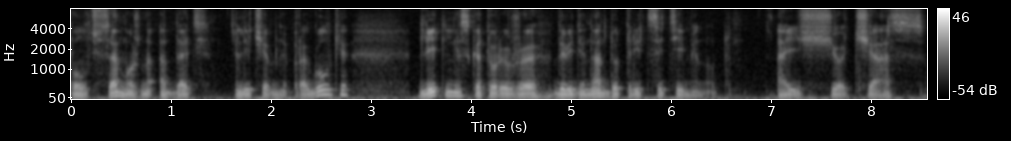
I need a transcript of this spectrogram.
Полчаса можно отдать лечебной прогулке, длительность которой уже доведена до 30 минут. А еще час...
